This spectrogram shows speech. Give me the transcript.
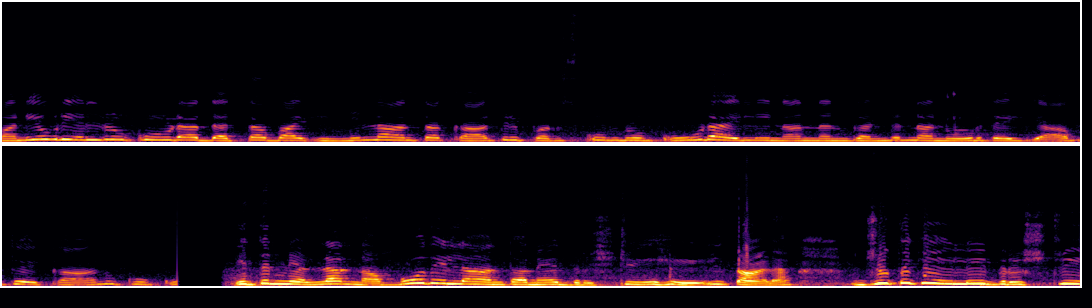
ಮನೆಯವರು ಎಲ್ಲರೂ ಕೂಡ ದತ್ತಾಬಾಯಿ ಇನ್ನಿಲ್ಲ ಅಂತ ಖಾತ್ರಿ ಪಡಿಸ್ಕೊಂಡ್ರು ಕೂಡ ಇಲ್ಲಿ ನಾನು ನನ್ನ ಗಂಡನ್ನ ನೋಡಿದೆ ಯಾವುದೇ ಕಾರಣಕ್ಕೂ ಇದನ್ನೆಲ್ಲ ನಂಬೋದಿಲ್ಲ ಅಂತಾನೆ ದೃಷ್ಟಿ ಹೇಳ್ತಾಳೆ. ಜೊತೆಗೆ ಇಲ್ಲಿ ದೃಷ್ಟಿ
